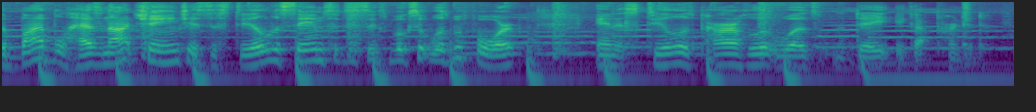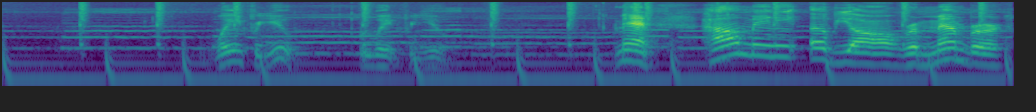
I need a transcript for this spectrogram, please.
The Bible has not changed. It's still the same 66 books it was before, and it's still as powerful it was the day it got printed. Waiting for you. We waiting for you. Man, how many of y'all remember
